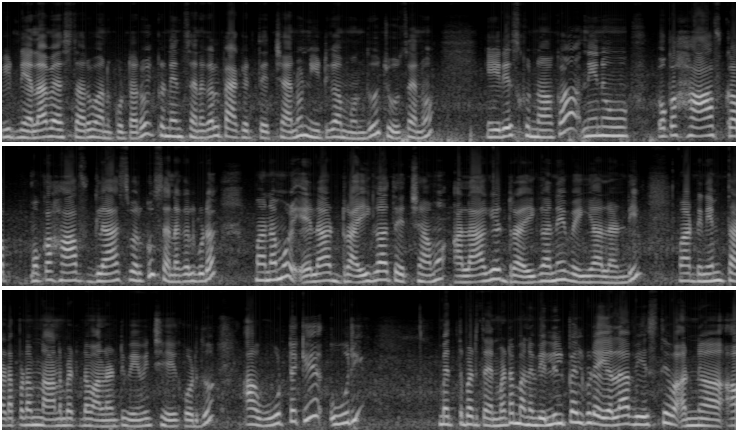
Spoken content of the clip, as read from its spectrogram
వీటిని ఎలా వేస్తారు అనుకుంటారు. ఇక్కడ నేను శనగలు ప్యాకెట్ తెచ్చాను నీట్గా ముందు చూశాను. ఏరేసుకున్నాక నేను ఒక హాఫ్ కప్ ఒక హాఫ్ గ్లాస్ వరకు శనగలు కూడా మనము ఎలా డ్రైగా తెచ్చామో అలాగే డ్రైగానే వేయాలండి. వాటిని ఏం తడపడం నానబెట్టడం అలాంటివి ఏమీ చేయకూడదు. ఆ ఊటకే ఊరి మెత్తబడతాయి అనమాట మన వెల్లుల్లిపాయలు కూడా ఎలా వేస్తే అన్న ఆ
